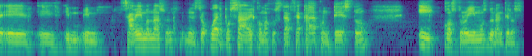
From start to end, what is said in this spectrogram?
Eh, y, sabemos más, nuestro cuerpo sabe cómo ajustarse a cada contexto y construimos durante los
